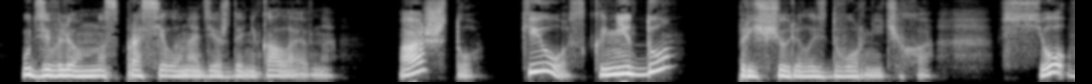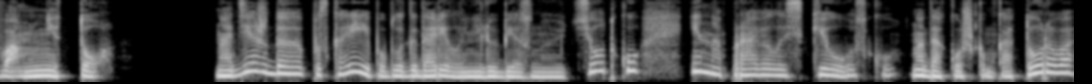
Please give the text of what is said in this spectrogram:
— удивленно спросила Надежда Николаевна. «А что, киоск не дом?» — прищурилась дворничиха. «Все вам не то». Надежда поскорее поблагодарила нелюбезную тетку и направилась к киоску, над окошком которого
